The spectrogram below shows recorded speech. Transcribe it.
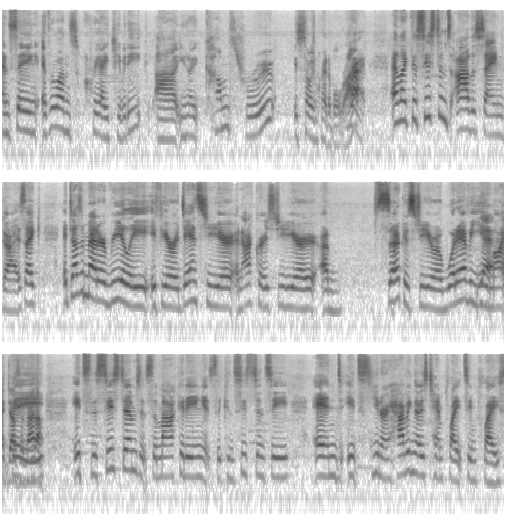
and seeing everyone's creativity, uh, you know, come through is so incredible, right? Right. And like the systems are the same, guys. Like it doesn't matter really if you're a dance studio, an acro studio, a circus studio, or whatever you Yeah, might it doesn't be. matter. It's the systems, it's the marketing, it's the consistency, and it's you know having those templates in place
